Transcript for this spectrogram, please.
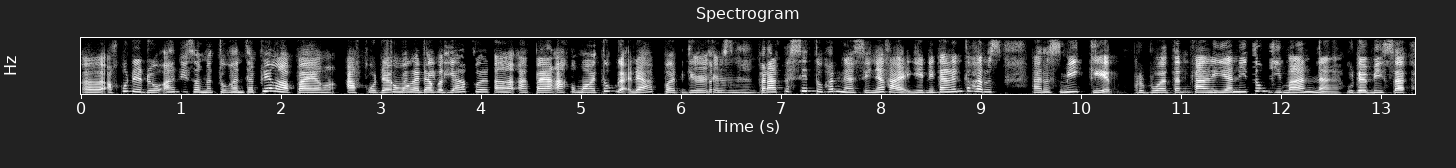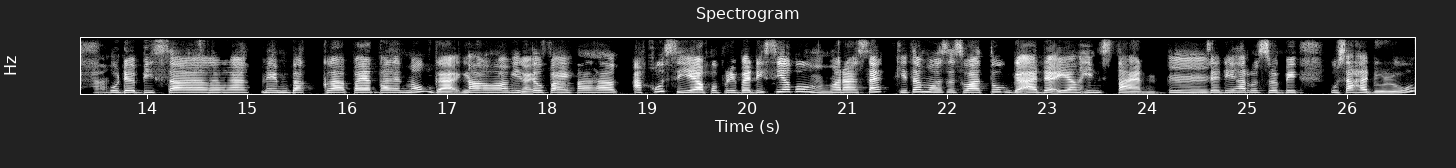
"Eh, aku udah doa nih sama Tuhan, tapi yang apa yang aku dapat Kamu gak dapet dapet. eh, apa yang aku mau itu nggak dapet gitu. Terus Mm-mm. kenapa sih Tuhan ngasihnya kayak gini? Kalian tuh harus harus mikir perbuatan kalian itu gimana? Udah bisa udah bisa nembak ke apa yang kalian mau nggak gitu? Oh nggak gitu sih? Paham. Aku sih, aku pribadi sih aku ngerasa kita mau sesuatu nggak ada yang instan. Hmm. Jadi harus lebih usaha dulu,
